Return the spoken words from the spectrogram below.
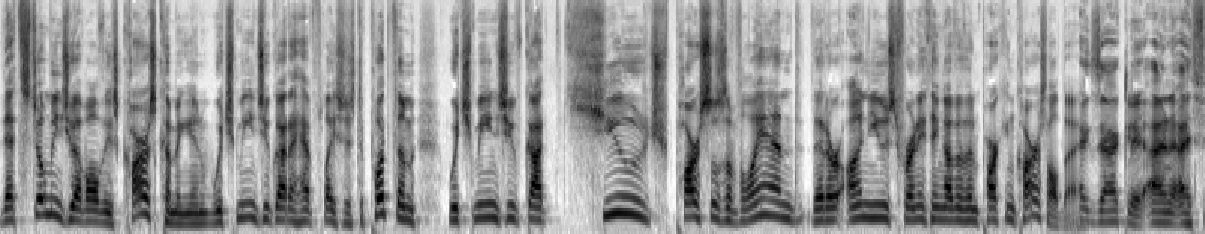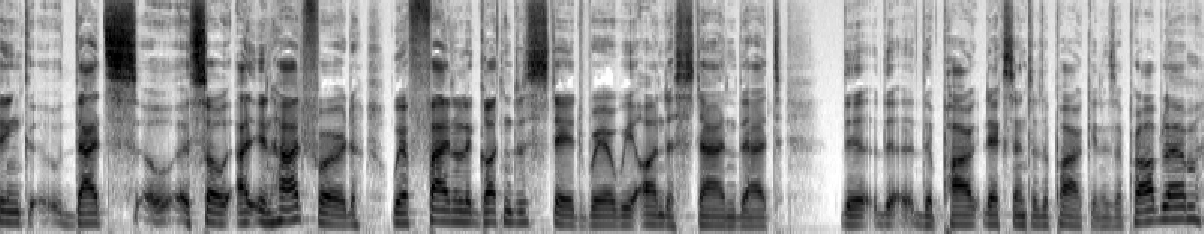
that still means you have all these cars coming in, which means you've got to have places to put them, which means you've got huge parcels of land that are unused for anything other than parking cars all day. Exactly. And I think that's so uh, in Hartford, we've finally gotten to the stage where we understand that the, the, the park, the extent of the parking is a problem.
